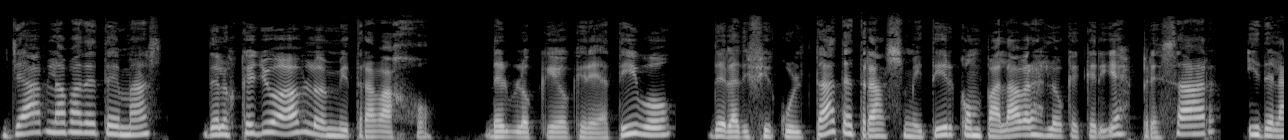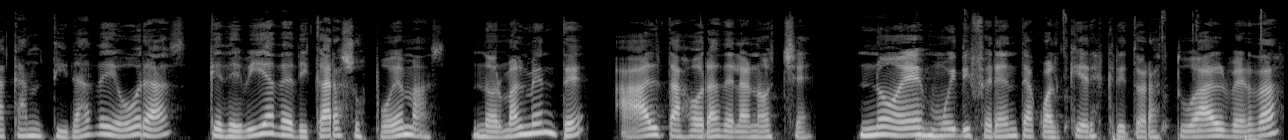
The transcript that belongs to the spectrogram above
ya hablaba de temas de los que yo hablo en mi trabajo, del bloqueo creativo, de la dificultad de transmitir con palabras lo que quería expresar y de la cantidad de horas que debía dedicar a sus poemas, normalmente a altas horas de la noche. No es muy diferente a cualquier escritor actual, ¿verdad?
